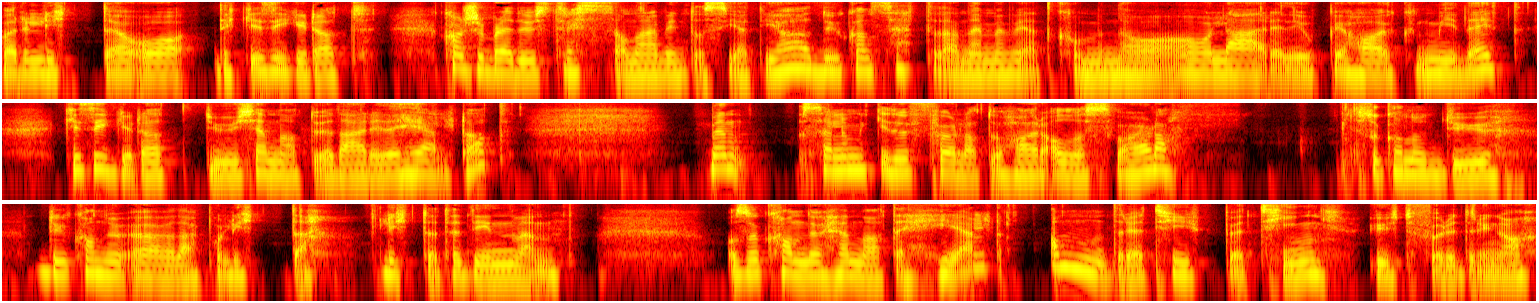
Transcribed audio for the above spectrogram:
bare lytte, og det er ikke sikkert at Kanskje ble du stressa når jeg begynte å si at ja, du kan sette deg ned med vedkommende og, og lære deg opp i å ha økonomidate. Ikke sikkert at du kjenner at du er der i det hele tatt. Men selv om ikke du føler at du har alle svar, da, så kan du, du kan jo øve deg på å lytte. Lytte til din venn. Og så kan det hende at det er helt andre typer ting, utfordringer,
